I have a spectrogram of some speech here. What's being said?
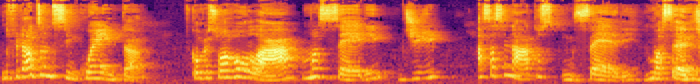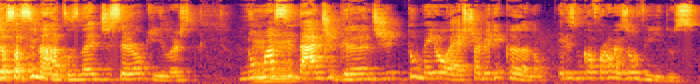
No final dos anos 50, começou a rolar uma série de assassinatos em série, uma série de assassinatos, né, de serial killers, numa uhum. cidade grande do meio oeste americano. Eles nunca foram resolvidos.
